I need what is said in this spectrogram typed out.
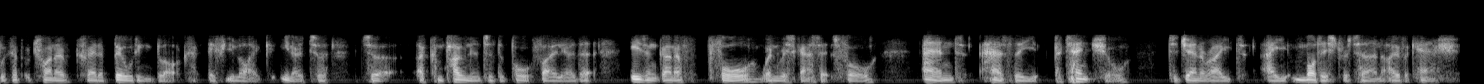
we're trying to create a building block, if you like, you know, to to a component of the portfolio that isn't going to fall when risk assets fall, and has the potential to generate a modest return over cash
